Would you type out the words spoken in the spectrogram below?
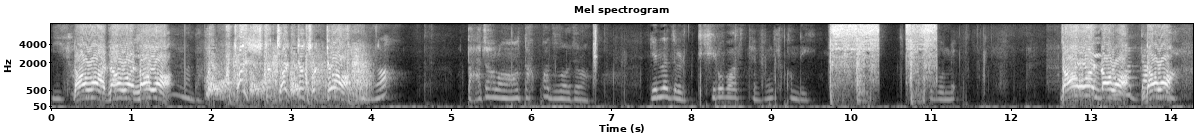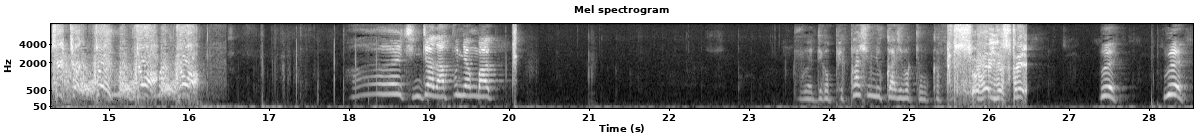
이 나와 나와 나와 진짜 진짜 뭐야? 나잖아. 딱 봐도 나잖아. 얘네들 뒤로 봤을 땐 성숙한데. 보면 나와 나와 아, 나와. 나와 진짜 진짜 진짜 아 진짜 나쁜 양반. 뭐야 내가 186까지밖에 못 갔어. 이 녀석들이 왜? 왜?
